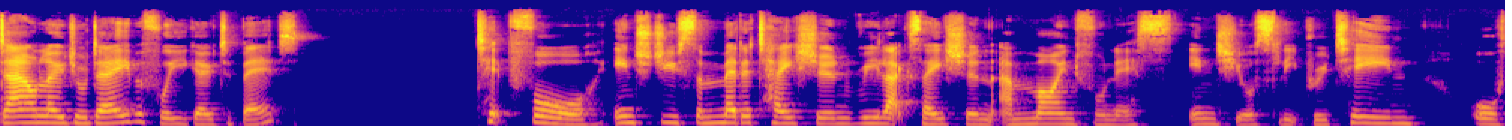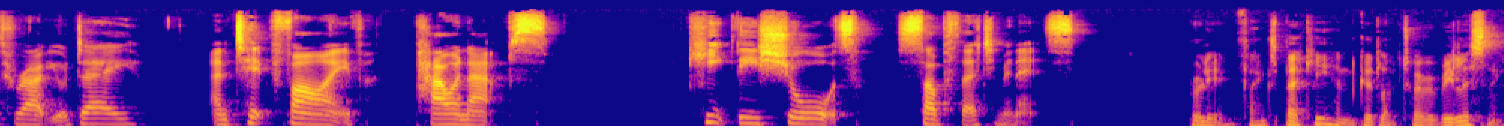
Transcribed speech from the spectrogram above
download your day before you go to bed. Tip four, introduce some meditation, relaxation, and mindfulness into your sleep routine or throughout your day. And tip five, power naps. Keep these short, sub 30 minutes. Brilliant. Thanks, Beccy, and good luck to everybody listening.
